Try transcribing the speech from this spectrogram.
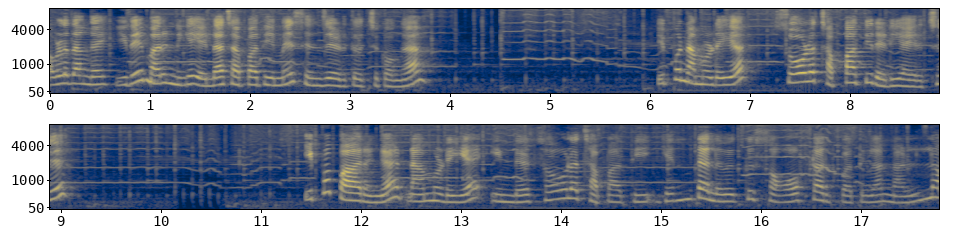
அவ்வளோதாங்க இதே மாதிரி நீங்கள் எல்லா சப்பாத்தியுமே செஞ்சு எடுத்து வச்சுக்கோங்க. இப்போ நம்மளுடைய சோள சப்பாத்தி ரெடி ஆயிடுச்சு இப்போ பாருங்க நம்முடைய இந்த சோள சப்பாத்தி எந்த அளவுக்கு சாஃப்டாக இருக்குது பார்த்தீங்களா நல்லா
